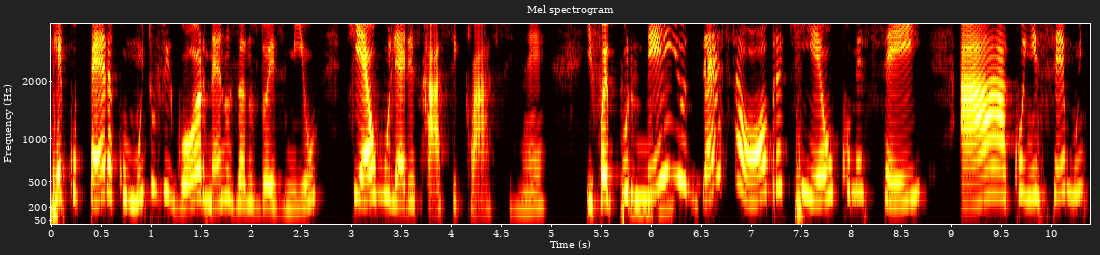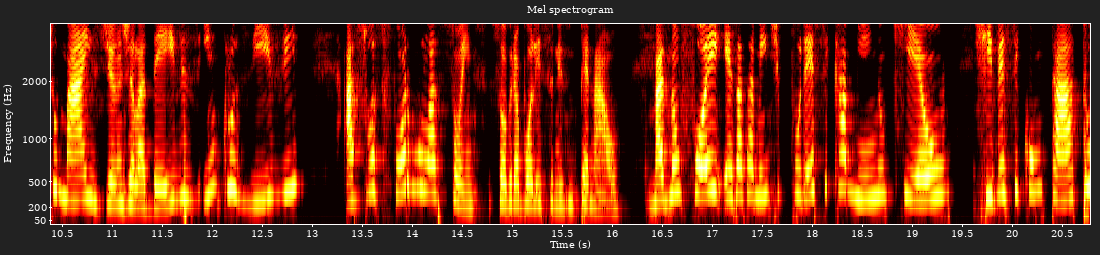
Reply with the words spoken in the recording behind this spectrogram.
recupera com muito vigor, né, nos anos 2000, que é o Mulheres, Raça e Classe, né? E foi por Uhum. meio dessa obra que eu comecei a conhecer muito mais de Angela Davis, inclusive as suas formulações sobre o abolicionismo penal. Mas não foi exatamente por esse caminho que eu tive esse contato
